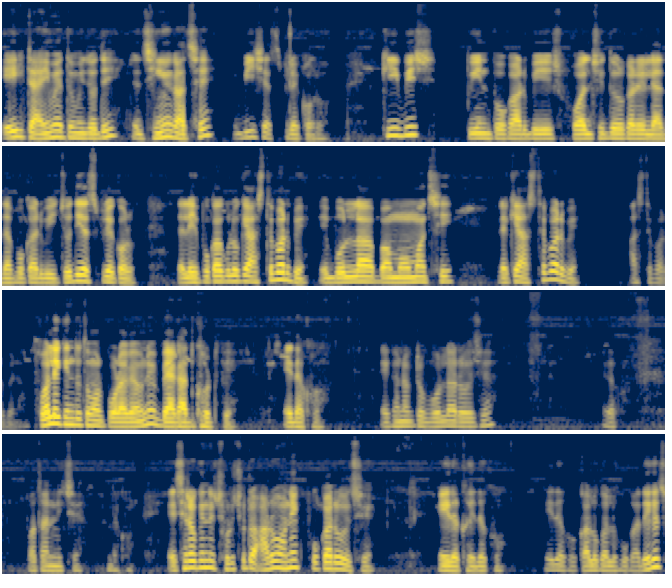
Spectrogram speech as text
এই টাইমে তুমি যদি ঝিঙে গাছে বিষ স্প্রে করো, কি বিষ? পিন পোকার বিষ, ফল ছিদ্রকারী লেদা পোকার বিষ, যদি স্প্রে করো, তাহলে এই পোকাগুলো কি আসতে পারবে? এই বললা বা মৌমাছি এটা কি আসতে পারবে আসতে পারবে না ফলে কিন্তু তোমার পরাগায়নে ব্যাঘাত ঘটবে এই দেখো এখানে একটা বললা রয়েছে দেখো পাতার নিচে দেখো এছাড়াও কিন্তু ছোট ছোট আরও অনেক পোকা রয়েছে এই দেখো এই দেখো এই দেখো কালো কালো পোকা দেখেছ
